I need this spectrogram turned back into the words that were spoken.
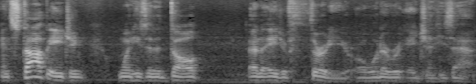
and stop aging when he's an adult at the age of 30 or whatever age that he's at?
